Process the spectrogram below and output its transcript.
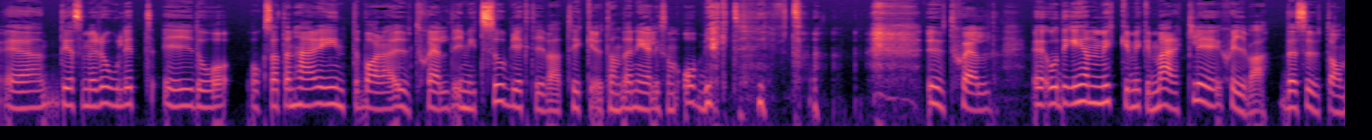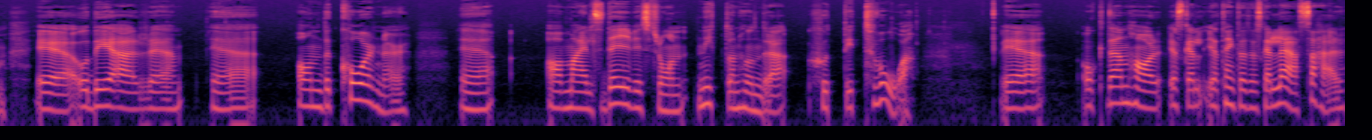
Eh, det som är roligt är ju då också att den här är inte bara utskälld i mitt subjektiva tycke utan den är liksom objektivt utskälld. Eh, och det är en mycket, mycket märklig skiva dessutom. Eh, och det är eh, eh On the Corner eh, av Miles Davis från 1972. och den har, jag, ska, jag tänkte att jag ska läsa här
